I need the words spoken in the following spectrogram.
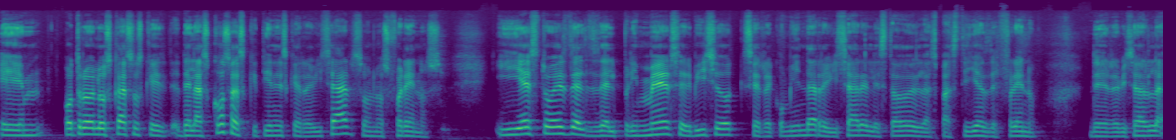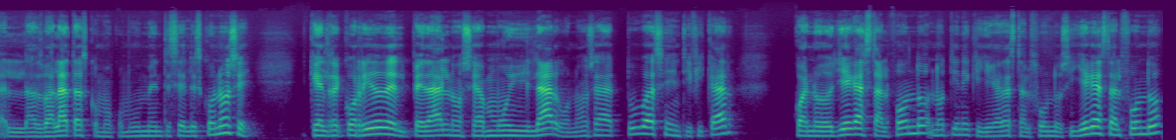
Em, otro de los casos que, de las cosas que tienes que revisar son los frenos. Y esto es desde el primer servicio que se recomienda revisar el estado de las pastillas de freno, de revisar las balatas como comúnmente se les conoce que el recorrido del pedal no sea muy largo, ¿no? O sea, tú vas a identificar cuando llega hasta el fondo, no tiene que llegar hasta el fondo. Si llega hasta el fondo,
